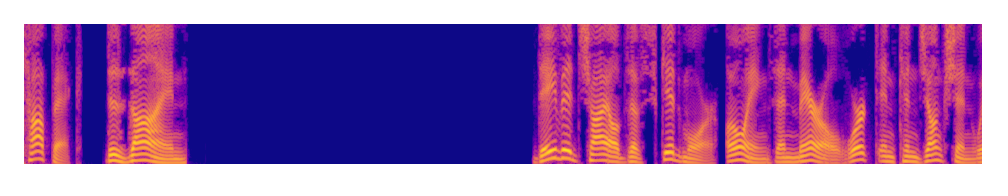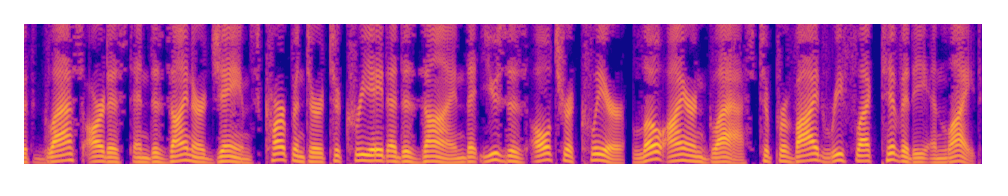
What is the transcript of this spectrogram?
Topic: Design David Childs of Skidmore, Owings and Merrill worked in conjunction with glass artist and designer James Carpenter to create a design that uses ultra-clear, low-iron glass to provide reflectivity and light,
